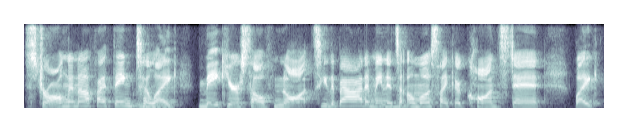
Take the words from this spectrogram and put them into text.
strong enough, I think, Mm-hmm. to like make yourself not see the bad. I mean, it's almost like a constant, like,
